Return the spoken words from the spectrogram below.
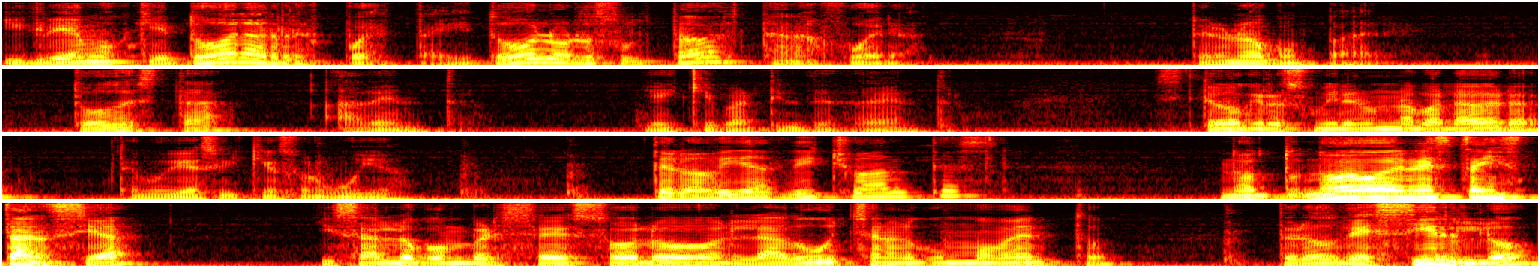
Y creemos que todas las respuestas y todos los resultados están afuera. Pero no, compadre. Todo está adentro. Y hay que partir desde adentro. Si tengo que resumir en una palabra, te podría decir que es orgullo. ¿Te lo habías dicho antes? No, no en esta instancia, quizás lo conversé solo en la ducha en algún momento, pero decirlo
